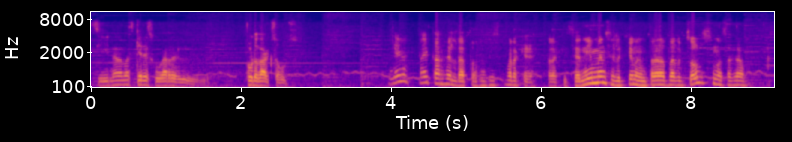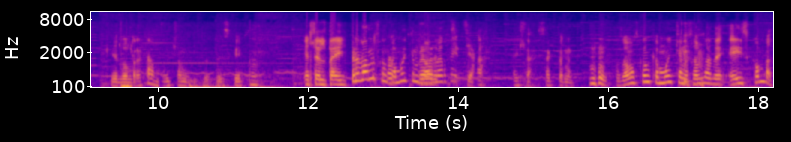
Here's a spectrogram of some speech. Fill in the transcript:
Si nada más quieres jugar el puro Dark Souls. Mira, ahí está el dato, así es para que para que se animen, si le quieren entrar a Dark Souls, una saga que los reta mucho, Es que es el Tai. Pero vamos con Kamui que nos va a hablar de. Ah, ahí está, exactamente. Nos vamos con Kamui que nos habla de Ace Combat.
